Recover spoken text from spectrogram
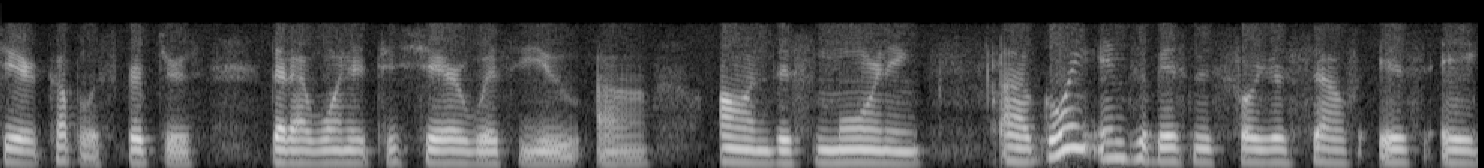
share, a couple of scriptures that I wanted to share with you uh, on this morning. Uh, going into business for yourself is a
